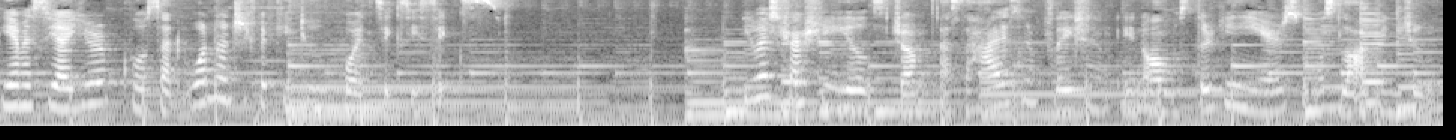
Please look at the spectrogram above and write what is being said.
The MSCI Europe closed at 152.66. US Treasury yields jumped as the highest inflation in almost 13 years was locked in June,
